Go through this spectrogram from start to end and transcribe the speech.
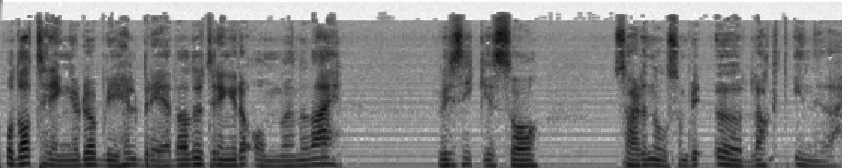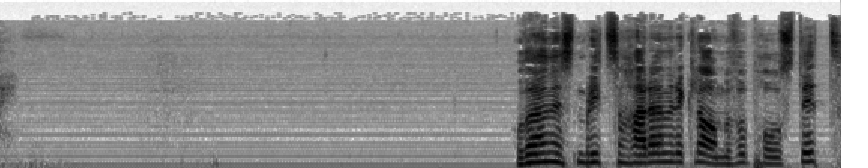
Og da trenger du å bli helbreda. Du trenger å omvende deg. Hvis ikke så, så er det noe som blir ødelagt inni deg. Og det er jo nesten blitt så Her er en reklame for Post-It.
